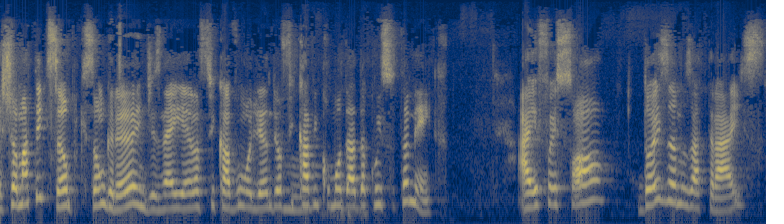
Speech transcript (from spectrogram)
chama atenção porque são grandes, né? E elas ficavam olhando e eu uhum. ficava incomodada com isso também. Aí foi só dois anos atrás,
